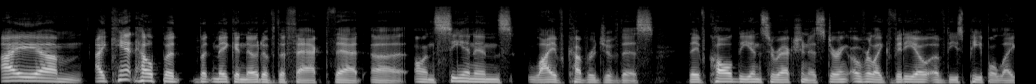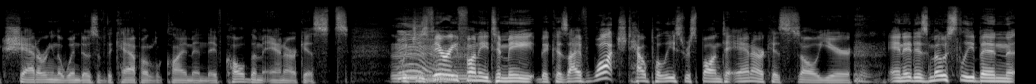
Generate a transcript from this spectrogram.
I um I can't help but but make a note of the fact that uh, on CNN's live coverage of this, they've called the insurrectionists during over like video of these people like shattering the windows of the Capitol to climb in. They've called them anarchists, which is very funny to me because I've watched how police respond to anarchists all year, and it has mostly been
